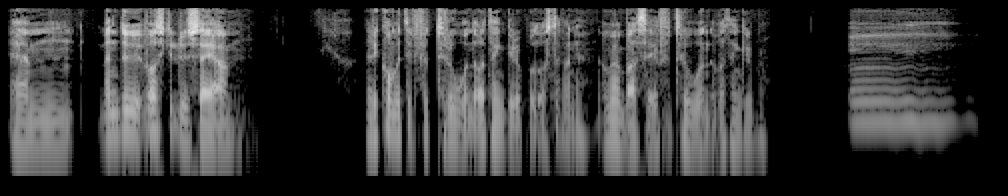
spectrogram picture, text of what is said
Ehm, Men du, vad skulle du säga när det kommer till förtroende, vad tänker du på då Stefanie? Om jag bara säger förtroende, vad tänker du på? Mm.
